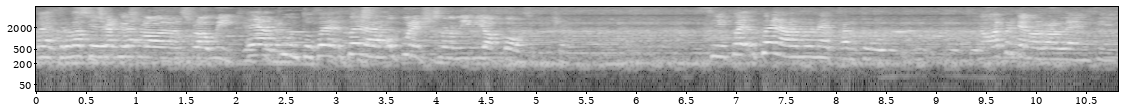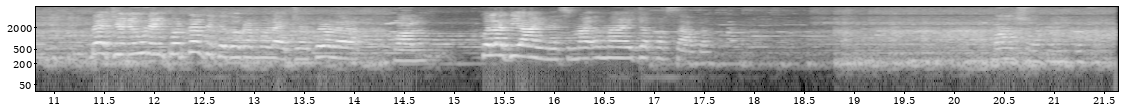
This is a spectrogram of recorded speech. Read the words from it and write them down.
Beh, trovate. Si cerca sulla, sulla wiki. E oppure- appunto, que- quella. Oppure ci sono dei video appositi, cioè. Sì, que- quella non è tanto. No, è perché non rallenti. Beh, ce n'è una importante che dovremmo leggere, però la- Quale? quella di Aines, ma, ma è già passata. Non sono profondi.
